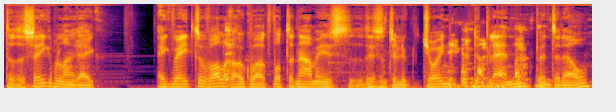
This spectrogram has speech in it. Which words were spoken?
Dat is zeker belangrijk. Ik weet toevallig ook wel wat de naam is. Dat is natuurlijk jointheplan.nl.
